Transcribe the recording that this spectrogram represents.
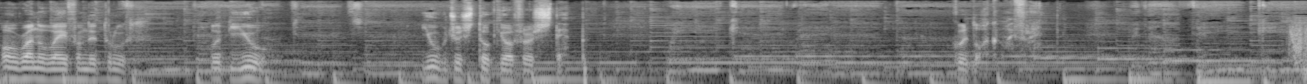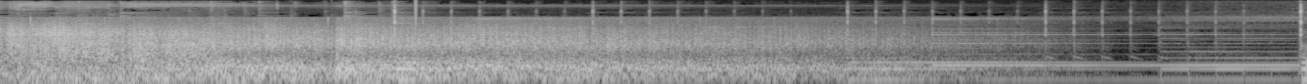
or run away from the truth. But you, you just took your first step. Good luck, my friend. If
